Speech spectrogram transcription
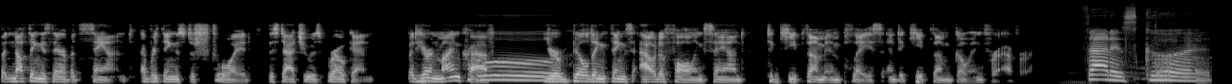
but nothing is there but sand. Everything is destroyed. The statue is broken. But here in Minecraft, Ooh. you're building things out of falling sand to keep them in place and to keep them going forever. That is good.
